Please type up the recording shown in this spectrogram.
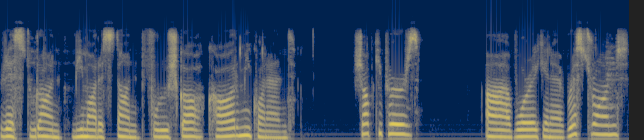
رستوران، بیمارستان، فروشگاه کار می کنند. Shopkeepers uh, work in a restaurant,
